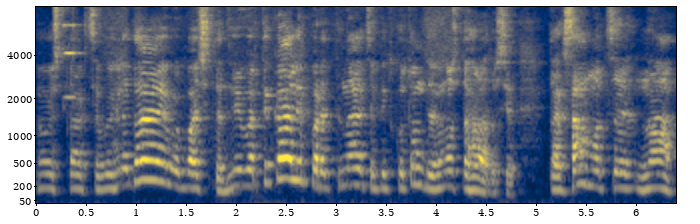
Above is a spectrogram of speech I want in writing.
Ось так це виглядає. Ви бачите, дві вертикалі перетинаються під кутом 90 градусів. Так само це на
